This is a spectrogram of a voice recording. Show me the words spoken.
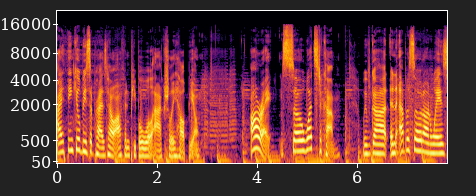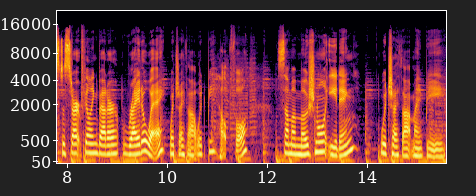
I think you'll be surprised how often people will actually help you. All right, so what's to come? We've got an episode on ways to start feeling better right away, which I thought would be helpful, some emotional eating, which I thought might be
